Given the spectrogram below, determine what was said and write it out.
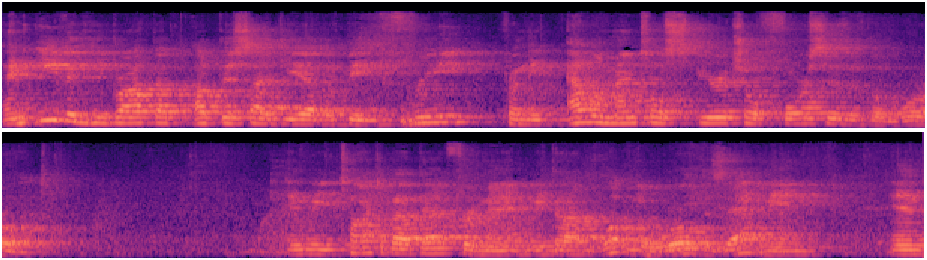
And even he brought up, up this idea of being free from the elemental spiritual forces of the world. And we talked about that for a minute, and we thought, what in the world does that mean? And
